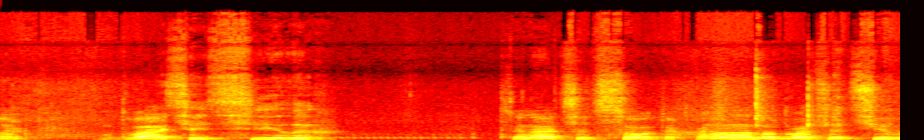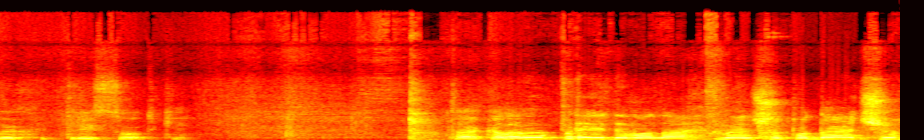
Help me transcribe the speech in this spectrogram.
Так, 20,13 сотих, а нам треба 20,3 сотки. Так, але ми перейдемо на меншу подачу,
